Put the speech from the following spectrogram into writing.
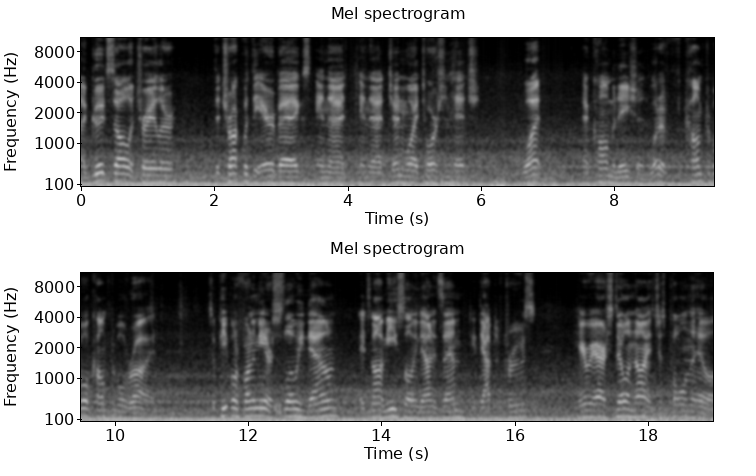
a good solid trailer, the truck with the airbags and that and that Gen Y torsion hitch. What a combination. What a comfortable, comfortable ride. So people in front of me are slowing down. It's not me slowing down, it's them, the adaptive cruise. Here we are still in ninth, just pulling the hill.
